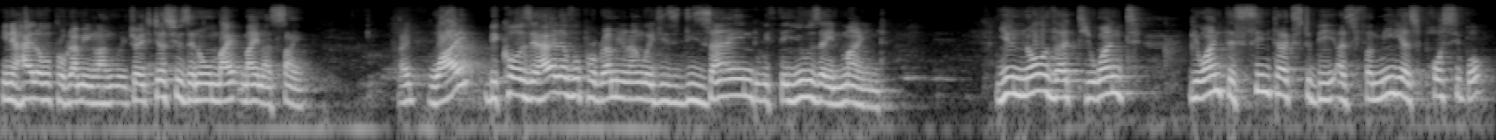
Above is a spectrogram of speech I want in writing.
in a high-level programming language, right? Just use an old mi minus sign. Right? Why? Because a high-level programming language is designed with the user in mind. You know that you want, you want the syntax to be as familiar as possible.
